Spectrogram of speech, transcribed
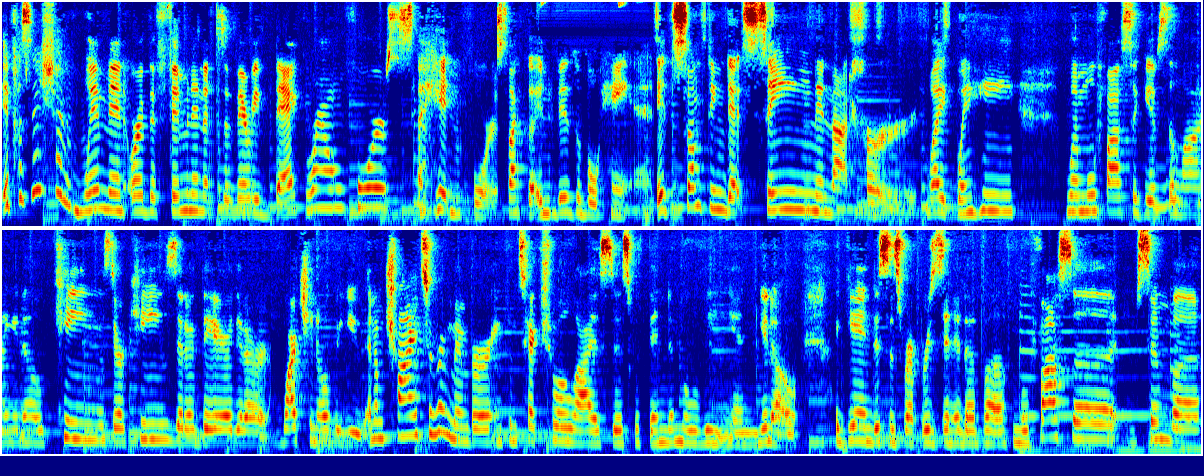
it positioned women or the feminine as a very background force, a hidden force, like an invisible hand. It's something that's seen and not heard. Like when he when Mufasa gives the line, you know, kings, there are kings that are there that are watching over you. And I'm trying to remember and contextualize this within the movie. And, you know, again, this is representative of Mufasa and Simba.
